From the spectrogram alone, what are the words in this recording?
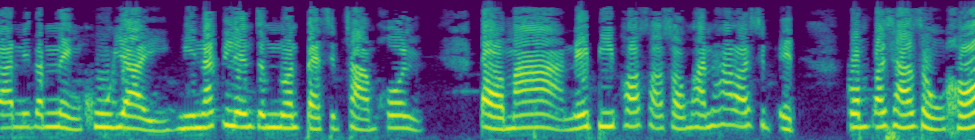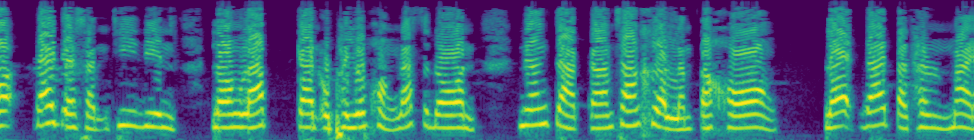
การในตำแหน่งครูใหญ่ มีนักเรียนจำนวน 83 คน ต่อมาในปีพศ 2511 กรมประชาสงเคราะห์ได้จัดสรรที่ดินรองรับการอพยพของราษฎร เนื่องจากการสร้างเขื่อนลำตะคอง และได้ตัดถนนใหม่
